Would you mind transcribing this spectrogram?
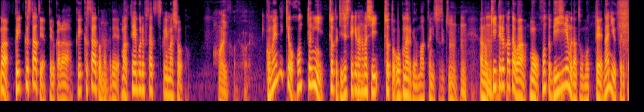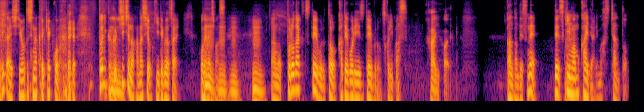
まあ、クイックスタートやってるから、クイックスタートの中で、まあ、テーブル2つ作りましょうと。はいはいはい。ごめんね、今日本当に、ちょっと技術的な話、ちょっと多くなるけど、Mac に続き。あの、うん聞いてる方は、もう本当 BGM だと思って、何言ってるか理解しようとしなくて結構なんで、とにかく父の話を聞いてください。お願いします。あの、プロダクツテーブルとカテゴリーズテーブルを作ります。はいはい。簡単ですね。で、スキーマも書いてあります。ちゃんと。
